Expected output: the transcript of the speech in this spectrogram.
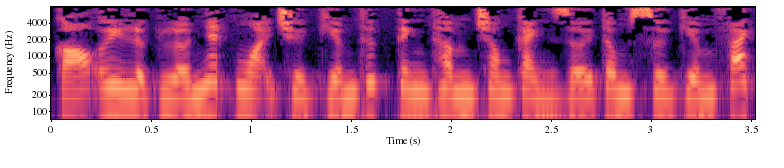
có uy lực lớn nhất ngoại trừ kiếm thức tinh thâm trong cảnh giới tông sư kiếm phách.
